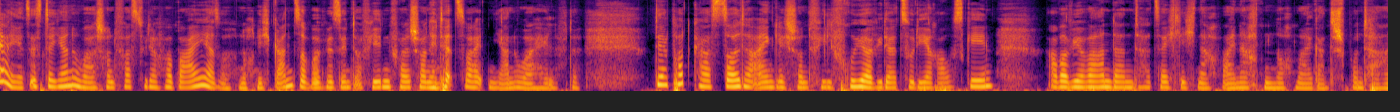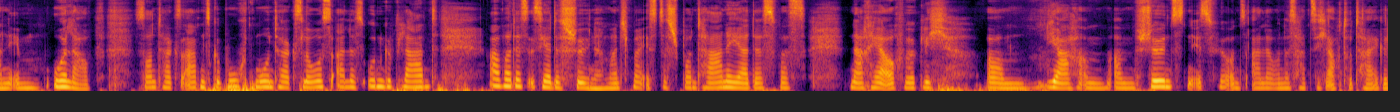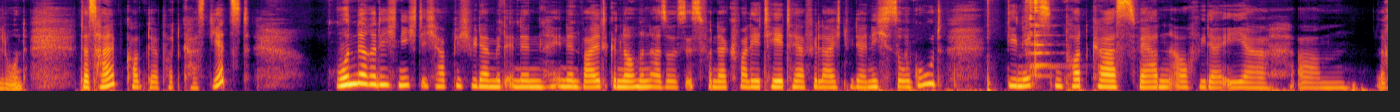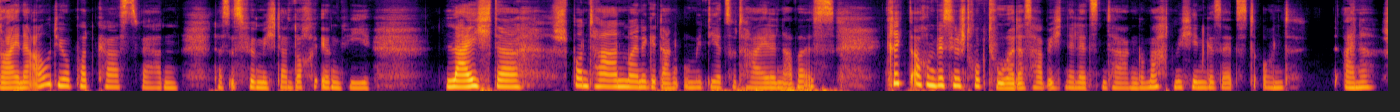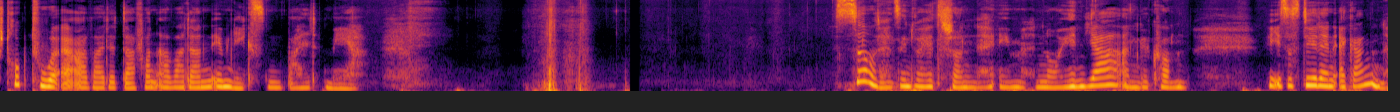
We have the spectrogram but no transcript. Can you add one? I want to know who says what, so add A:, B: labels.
A: Ja, jetzt ist der Januar schon fast wieder vorbei. Also noch nicht ganz, aber wir sind auf jeden Fall schon in der zweiten Januarhälfte. Der Podcast sollte eigentlich schon viel früher wieder zu dir rausgehen. Aber wir waren dann tatsächlich nach Weihnachten nochmal ganz spontan im Urlaub. Sonntags abends gebucht, montags los, alles ungeplant. Aber das ist ja das Schöne. Manchmal ist das Spontane ja das, was nachher auch wirklich ähm, ja am, am schönsten ist für uns alle. Und es hat sich auch total gelohnt. Deshalb kommt der Podcast jetzt. Wundere dich nicht, ich habe dich wieder mit in den, in den Wald genommen. Also es ist von der Qualität her vielleicht wieder nicht so gut. Die nächsten Podcasts werden auch wieder eher ähm, reine Audio-Podcasts werden. Das ist für mich dann doch irgendwie leichter, spontan meine Gedanken mit dir zu teilen. Aber es kriegt auch ein bisschen Struktur. Das habe ich in den letzten Tagen gemacht, mich hingesetzt und eine Struktur erarbeitet. Davon aber dann im nächsten bald mehr. So, dann sind wir jetzt schon im neuen Jahr angekommen. Wie ist es dir denn ergangen?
